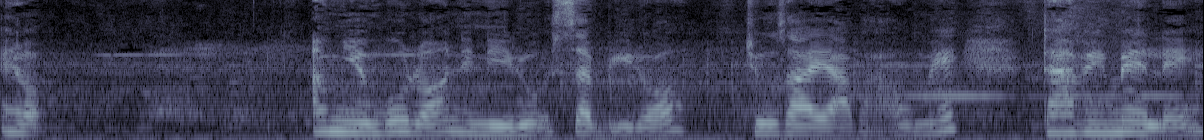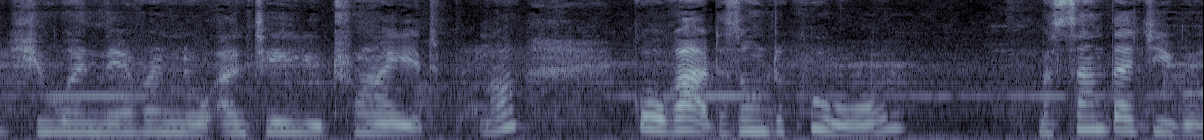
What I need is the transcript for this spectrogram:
အဲ့တော့ အောင်မြင်ဖို့တော့နေနေတို့ဆက်ပြီးတော့စူးစမ်းရပါအောင်မယ်ဒါပေမဲ့လည်း you will never know until you try it ပေါ့နော်ကိုကတစုံတစ်ခုကိုမစမ်းသက်ကြည့်ပဲ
